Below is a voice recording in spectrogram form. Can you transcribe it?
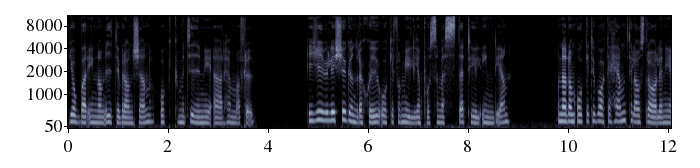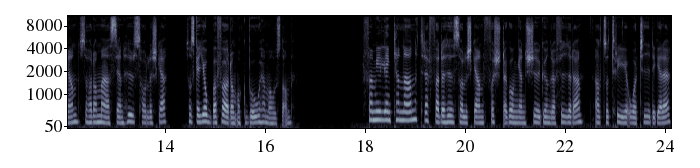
jobbar inom IT-branschen och Kumetini är hemmafru. I juli 2007 åker familjen på semester till Indien. Och när de åker tillbaka hem till Australien igen så har de med sig en hushållerska som ska jobba för dem och bo hemma hos dem. Familjen Kanan träffade hushållerskan första gången 2004, alltså tre år tidigare.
